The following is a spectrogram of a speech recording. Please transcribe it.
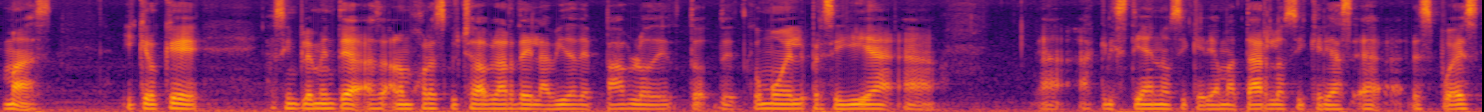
más. Y creo que simplemente a, lo mejor has escuchado hablar de la vida de Pablo, de, cómo él perseguía a, a, cristianos y quería matarlos y quería eh, después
